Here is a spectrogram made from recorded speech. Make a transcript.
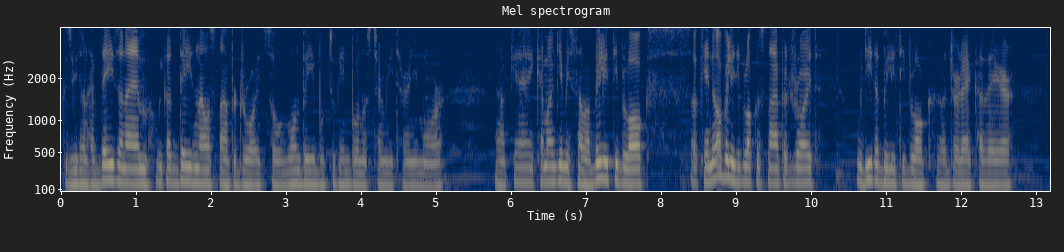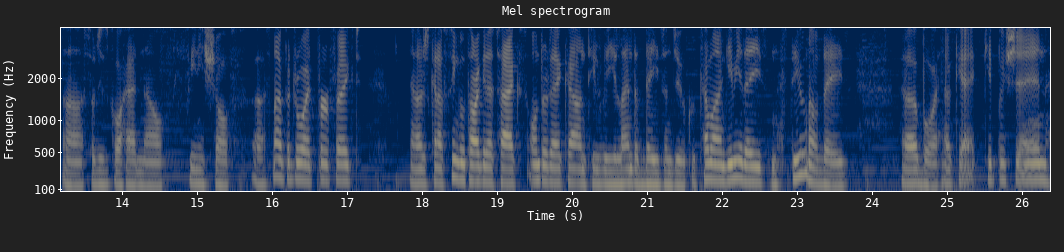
because we don't have daze on him. We got daze now on Sniper Droid, so we won't be able to gain bonus turn meter anymore. Okay, come on, give me some ability blocks. Okay, no ability block on Sniper Droid. We did ability block uh, Droideka there. Uh, so just go ahead now, finish off uh, Sniper Droid, perfect. And I'll just kind of single target attacks on Droideka until we land the daze on Dooku. Come on, give me daze, still no daze. Oh boy, okay, keep pushing.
